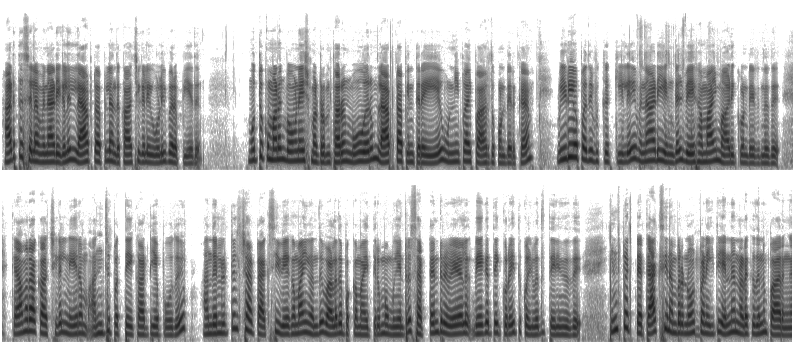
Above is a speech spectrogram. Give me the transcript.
அடுத்த சில வினாடிகளில் லேப்டாப்பில் அந்த காட்சிகளை ஒளிபரப்பியது. முத்துக்குமரன் புவனேஷ் மற்றும் தருண் மூவரும் லேப்டாப்பின் திரையையே உன்னிப்பாய் பார்த்து கொண்டிருக்க. வீடியோ பதிவுக்கு கீழே வினாடி எண்கள் வேகமாய் மாறிக்கொண்டிருந்தது. கேமரா காட்சிகள் நேரம் அஞ்சு பத்தை காட்டிய போது அந்த லிட்டில் ஷார் டாக்ஸி வேகமாய் வந்து வலது பக்கமாய் திரும்ப முயன்று சட்டென்று வேல வேகத்தை குறைத்து கொள்வது தெரிந்தது. இன்ஸ்பெக்டர் டாக்ஸி நம்பரை நோட் பண்ணிக்கிட்டு என்ன நடக்குதுன்னு பாருங்க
